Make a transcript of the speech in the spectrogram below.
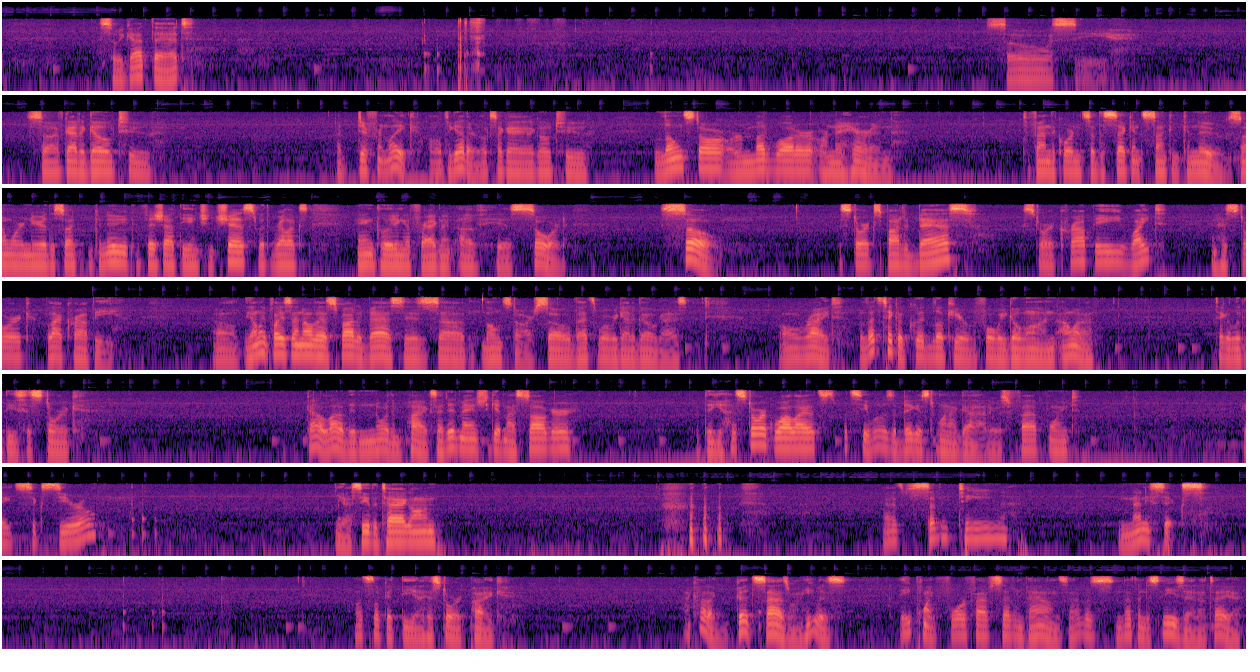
So we got that. So I've got to go to a different lake altogether. Looks like I gotta go to Lone Star or Mudwater or Neherrin to find the coordinates of the second sunken canoe. Somewhere near the sunken canoe you can fish out the ancient chest with relics including a fragment of his sword. So, historic spotted bass, historic crappie, white, and historic black crappie. Well, the only place I know that has spotted bass is uh, Lone Star, so that's where we gotta go, guys. Alright, but let's take a good look here before we go on. I wanna take a look at these historic. Got a lot of the northern pikes. I did manage to get my sauger. But the historic walleye, let's, let's see, what was the biggest one I got? It was 5.860. Yeah, see the tag on him? That's 1796. Let's look at the uh, historic pike. I caught a good size one. He was 8.457 pounds. That was nothing to sneeze at, I'll tell you.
